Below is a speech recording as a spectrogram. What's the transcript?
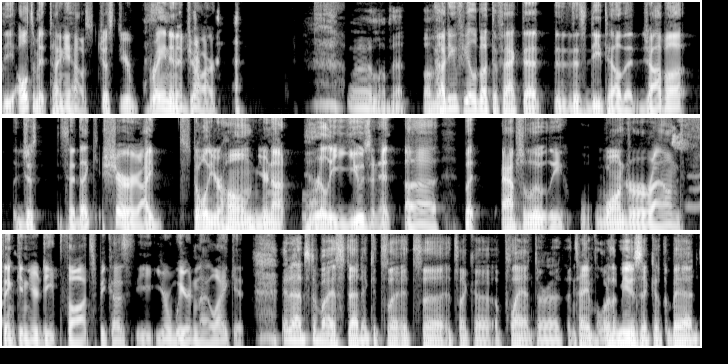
the ultimate tiny house, just your brain in a jar. I love that. Love that. How do you feel about the fact that this detail that Jabba just said, like, sure, I stole your home. You're not Yeah. really using it, uh, absolutely wander around thinking your deep thoughts because you're weird and I like it. it adds to my aesthetic. It's a, it's a, it's like a, a plant or a, a table or the music of the band.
